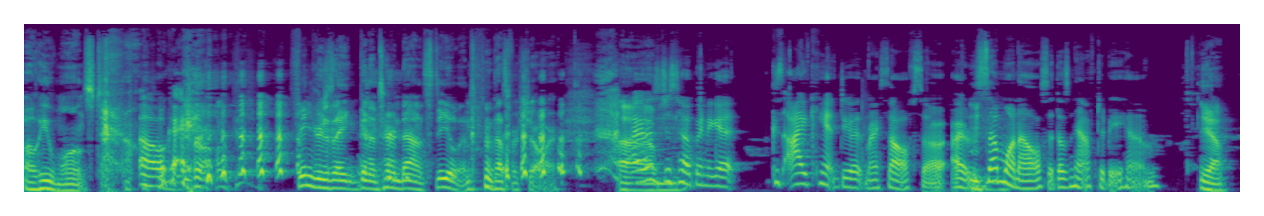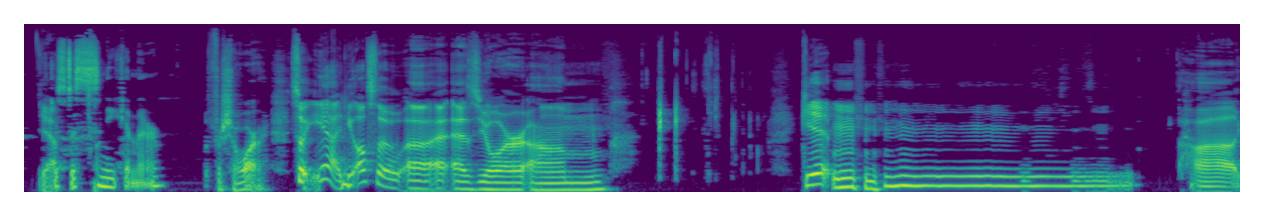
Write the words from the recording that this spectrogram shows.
oh he wants to Oh, okay. Fingers ain't gonna turn down stealing that's for sure I was just Um, hoping to get, because I can't do it myself. So I, Mhm. someone else, it doesn't have to be him, yeah yeah just to sneak in there. For sure so yeah and you also uh as your um get uh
